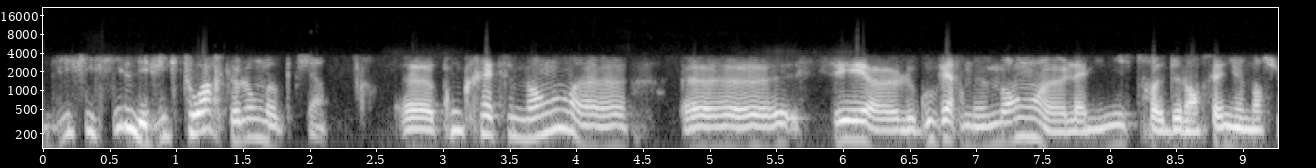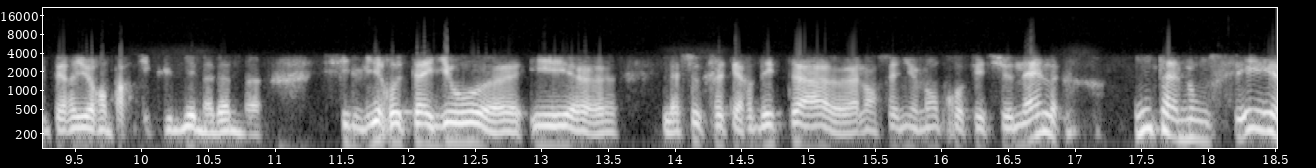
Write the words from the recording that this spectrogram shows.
difficiles les victoires que l'on obtient. concrètement, euh, euh, le gouvernement, euh, la ministre de l'enseignement supérieur en particulier, Madame Sylvie Retailleau et la secrétaire d'État à l'enseignement professionnel ont annoncé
